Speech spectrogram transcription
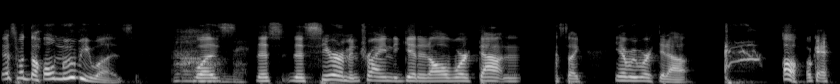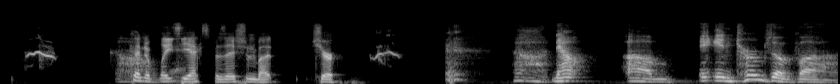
That's what the whole movie was. oh, Was man. this this serum and trying to get it all worked out, and it's like, yeah, we worked it out. oh, okay. Kind Oh, of lazy man. exposition, but sure. Now, um, in terms of uh,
